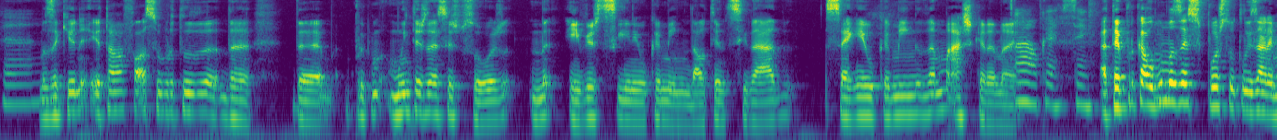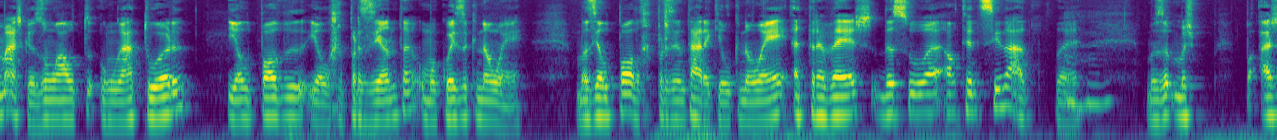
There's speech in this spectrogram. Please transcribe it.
Uh... Mas aqui eu estava a falar sobretudo da, da. Porque muitas dessas pessoas, em vez de seguirem o caminho da autenticidade, seguem o caminho da máscara, não é? Ah, ok, sim. Até porque algumas é suposto utilizarem máscaras. Um, auto, um ator, ele pode, ele representa uma coisa que não é. Mas ele pode representar aquilo que não é através da sua autenticidade, não é? Uhum. Mas, mas às,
